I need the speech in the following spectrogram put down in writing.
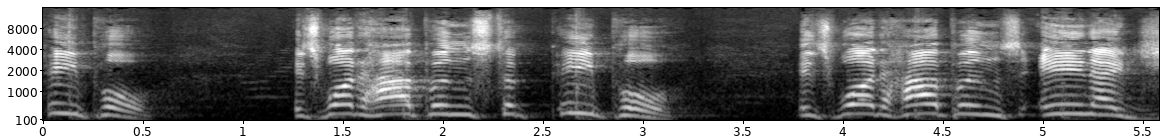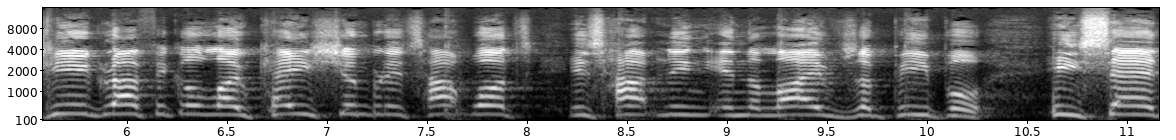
people. It's what happens to people. It's what happens in a geographical location, but it's what is happening in the lives of people. He said,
